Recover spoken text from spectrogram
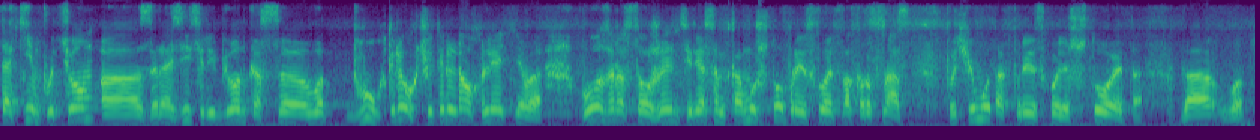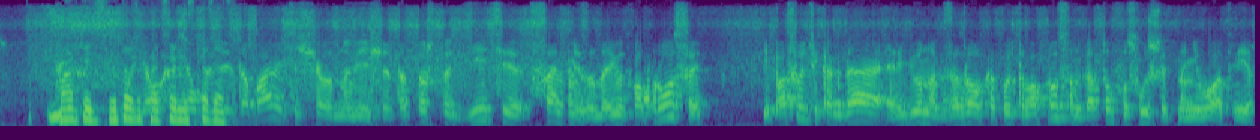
таким путем э, заразить ребенка с э, вот двух, трех, четырехлетнего возраста уже интересом к тому, что происходит вокруг нас, почему так происходит, что это, да, вот. Мартыч, вы тоже Я хотели хотел сказать. здесь добавить еще одну вещь. Это то, что дети сами задают вопросы, и по сути, когда ребенок задал какой-то вопрос, он готов услышать на него ответ.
